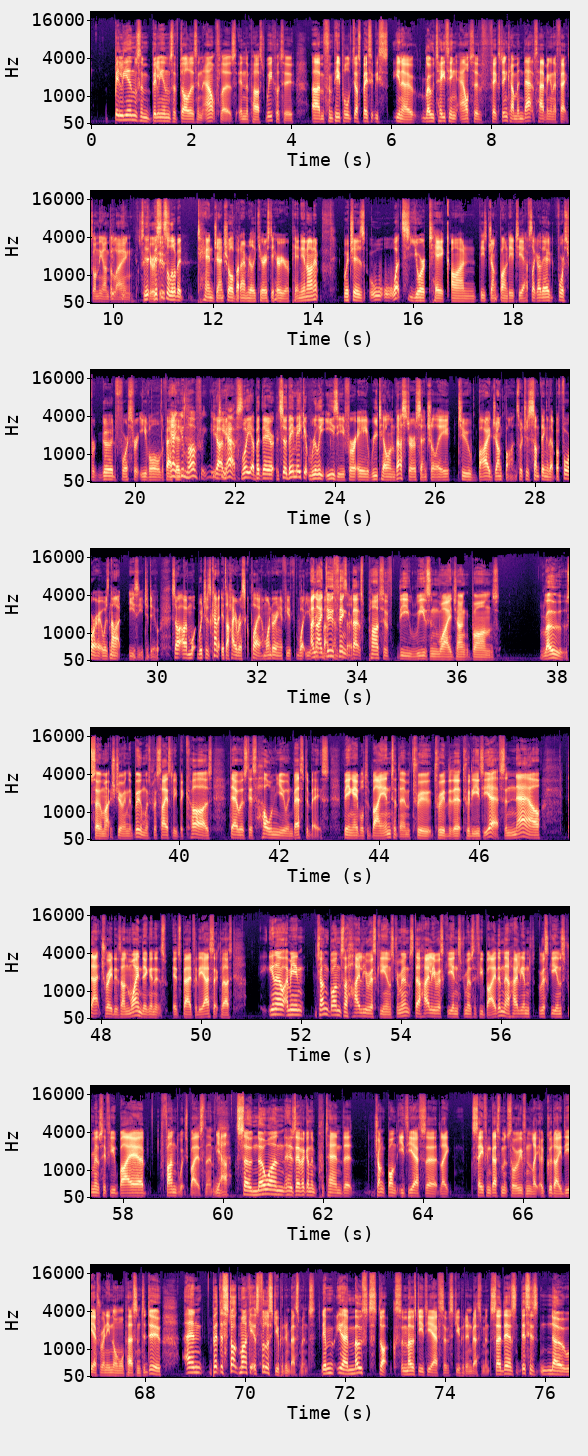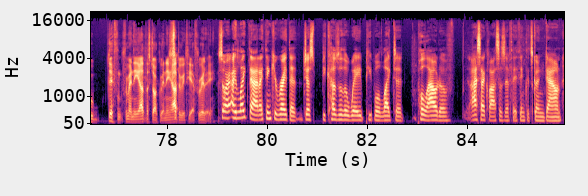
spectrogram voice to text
billions and billions of dollars in outflows in the past week or two um, from people just basically, you know, rotating out of fixed income, and that's having an effect on the underlying securities. This is a little bit tangential, but I'm really curious to hear your opinion on it. Which is, what's your take on these junk bond ETFs? Like, are they a force for good, force for evil? The fact Yeah, that you love Yeah, I mean- ETFs. well, yeah, but they're so they make it really easy for a retail investor essentially to buy junk bonds, which is something that before it was not easy to do. So, um, which is kind of it's a high risk play. I'm wondering if you what you and think I about do them think that's part of the reason why junk bonds rose so much during the boom was precisely because there was this whole new investor base being able to buy into them through through the through the ETFs, and now that trade is unwinding, and it's it's bad for the asset class. You know, I mean. Junk bonds are highly risky instruments. They're highly risky instruments if you buy them. They're highly in- risky instruments if you buy a fund which buys them. Yeah. So no one is ever going to pretend that junk bond ETFs are like safe investments or even like a good idea for any normal person to do. And but the stock market is full of stupid investments. You know, most stocks and most ETFs are stupid investments. So there's this is no different from any other stock or any other ETF really. So I, I like that. I think you're right that just because of the way people like to pull out of asset classes if they think it's going down,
